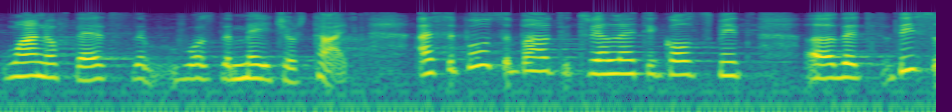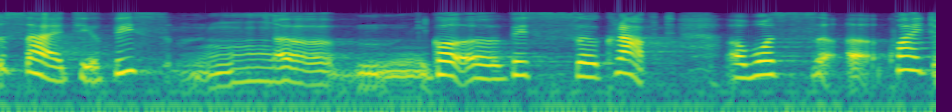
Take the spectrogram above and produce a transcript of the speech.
one of that was the major type. I suppose about the Trialeti goldsmith uh, that this society, this, mm, uh, go, uh, this uh, craft was quite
